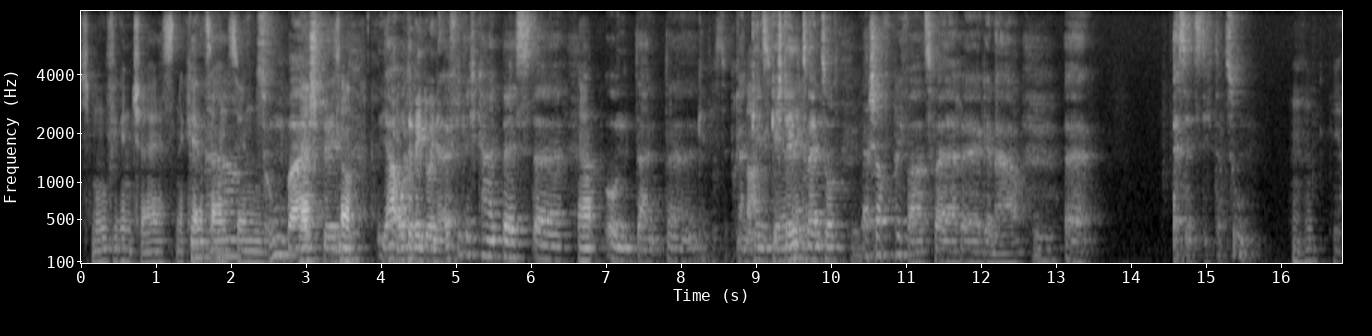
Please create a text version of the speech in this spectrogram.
Smoothigen Jazz, eine Kerze genau, anzünden. Zum Beispiel. Ja, so. ja, oder wenn du in der Öffentlichkeit bist äh, ja. und dein, äh, dein Kind gestillt werden soll. Er schafft Privatsphäre, genau. Mhm. Äh, er setzt dich dazu. Mhm. Ja.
